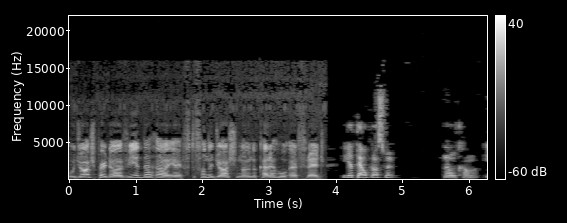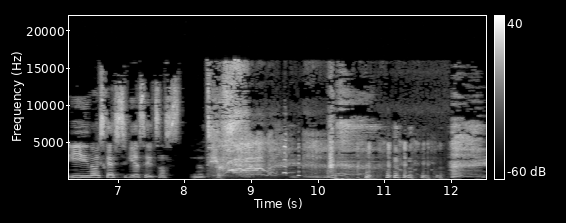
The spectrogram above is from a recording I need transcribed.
O Josh perdeu a vida. Ah, é, tô falando do Josh, o nome do cara é, é Fred. E até o próximo. Não, calma. E não esquece de seguir as redes. nas- Meu Deus.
